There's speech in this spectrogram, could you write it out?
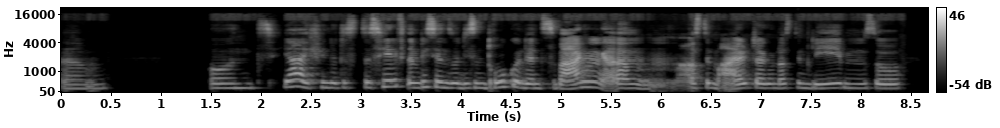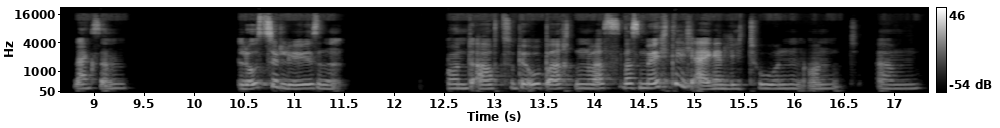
Ähm, Und ja, ich finde, das, das hilft ein bisschen so diesen Druck und den Zwang ähm, aus dem Alltag und aus dem Leben so langsam loszulösen und auch zu beobachten, was, was möchte ich eigentlich tun und ähm,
